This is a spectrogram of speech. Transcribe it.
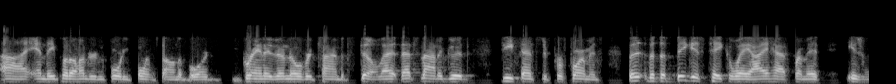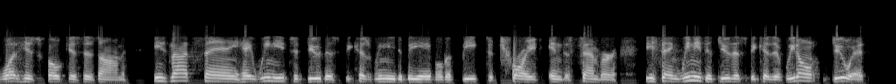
uh, and they put 140 points on the board, granted in overtime, but still, that, that's not a good defensive performance. But, but the biggest takeaway I have from it is what his focus is on. He's not saying, hey, we need to do this because we need to be able to beat Detroit in December. He's saying we need to do this because if we don't do it,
